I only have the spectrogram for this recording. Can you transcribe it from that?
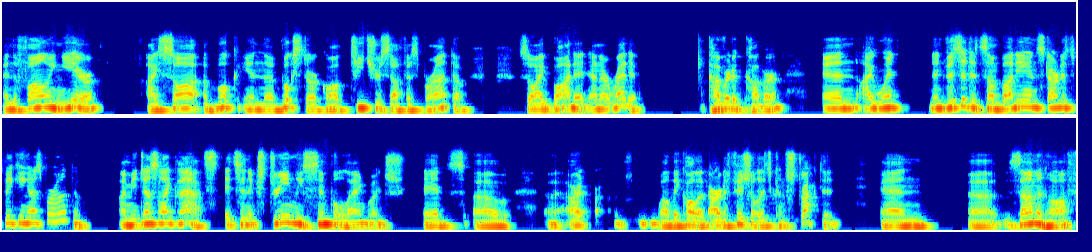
And the following year, I saw a book in the bookstore called Teach Yourself Esperanto. So I bought it and I read it cover to cover and I went and visited somebody and started speaking Esperanto. I mean, just like that. It's an extremely simple language. It's uh, uh, art, well, they call it artificial. It's constructed, and uh, Zamenhof,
